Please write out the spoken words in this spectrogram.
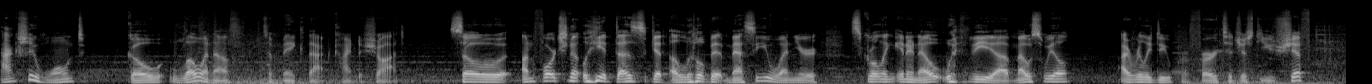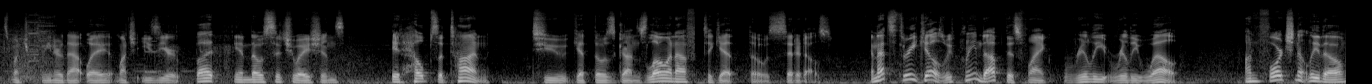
actually won't go low enough to make that kind of shot. So unfortunately, it does get a little bit messy when you're scrolling in and out with the uh, mouse wheel. I really do prefer to just use shift. It's much cleaner that way, much easier. But in those situations, it helps a ton to get those guns low enough to get those citadels. And that's three kills. We've cleaned up this flank really, really well. Unfortunately, though,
